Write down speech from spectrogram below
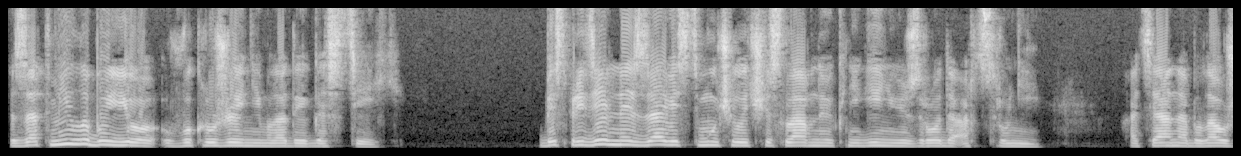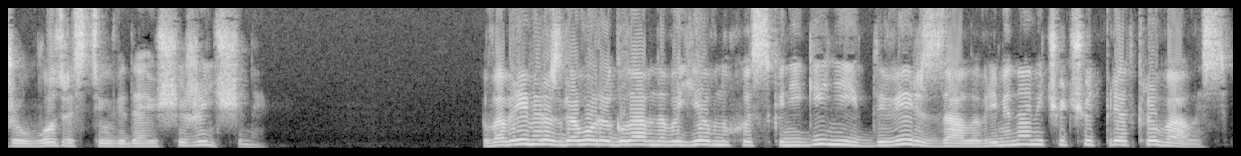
затмила бы ее в окружении молодых гостей. Беспредельная зависть мучила тщеславную княгиню из рода Арцруни, хотя она была уже в возрасте увядающей женщины. Во время разговора главного евнуха с княгиней дверь зала временами чуть-чуть приоткрывалась,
